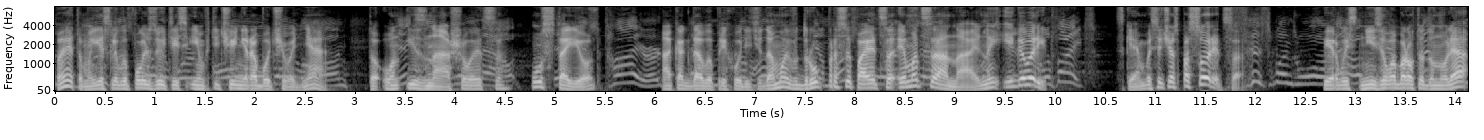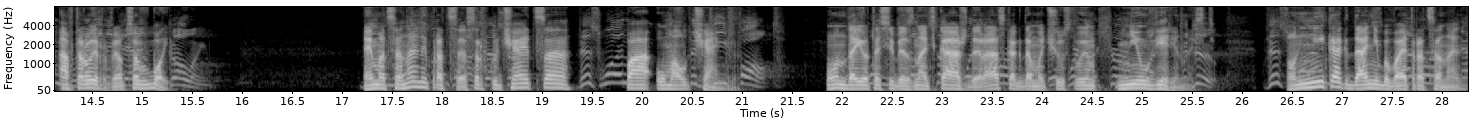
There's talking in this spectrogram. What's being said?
Поэтому, если вы пользуетесь им в течение рабочего дня, то он изнашивается, устает, а когда вы приходите домой, вдруг просыпается эмоциональный и говорит, «С кем бы сейчас поссориться?» Первый снизил обороты до нуля, а второй рвется в бой. Эмоциональный процессор включается по умолчанию. Он дает о себе знать каждый раз, когда мы чувствуем неуверенность. Он никогда не бывает рациональным.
